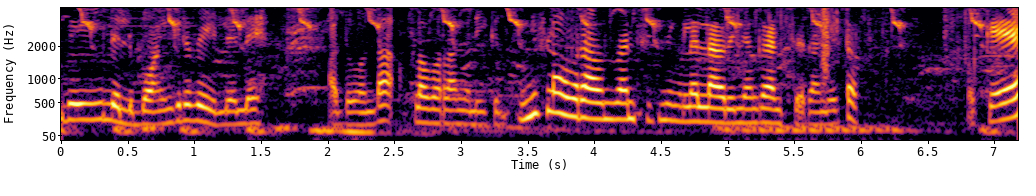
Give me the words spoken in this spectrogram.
വെയിലല്ലേ ഭയങ്കര വെയിലല്ലേ? അതുകൊണ്ടാണ് ഫ്ലവർ അങ്ങനെ ഇരിക്കുന്നത് ഇനി ഫ്ലവർ ആവുന്നതനുസരിച്ച് നിങ്ങളെല്ലാവരും ഞാൻ കാണിച്ചു തരാം കേട്ടോ. ഓക്കേ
